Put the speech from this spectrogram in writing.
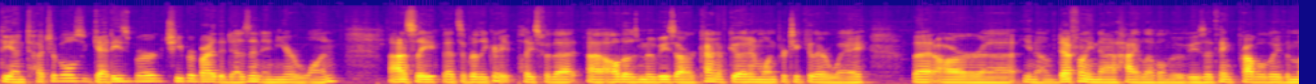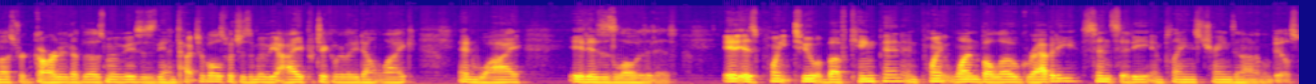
The Untouchables, Gettysburg, Cheaper by the Dozen, and Year One. Honestly, that's a really great place for that. Uh, all those movies are kind of good in one particular way, but are, uh, you know, definitely not high level movies. I think probably the most regarded of those movies is The Untouchables, which is a movie I particularly don't like, and why it is as low as it is. It is 0.2 above Kingpin and 0.1 below Gravity, Sin City, and Planes, Trains, and Automobiles.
